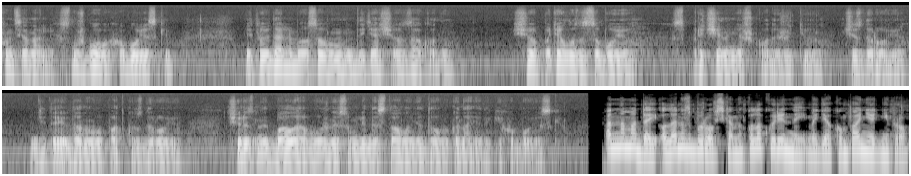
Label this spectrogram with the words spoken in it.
функціональних службових обов'язків відповідальними особами дитячого закладу, що потягло за собою спричинення шкоди життю чи здоров'ю дітей, в даному випадку здоров'ю, через недбале або ж несумлінне ставлення до виконання таких обов'язків. Анна Мадей, Олена Зборовська, Микола Корінний, медіакомпанія Дніпро.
